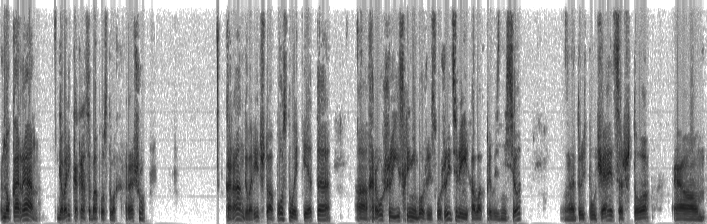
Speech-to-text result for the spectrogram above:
Но Коран говорит как раз об апостолах хорошо. Коран говорит, что апостолы – это а, хорошие, искренние Божьи служители, их Аллах превознесет. Э, то есть получается, что эм,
